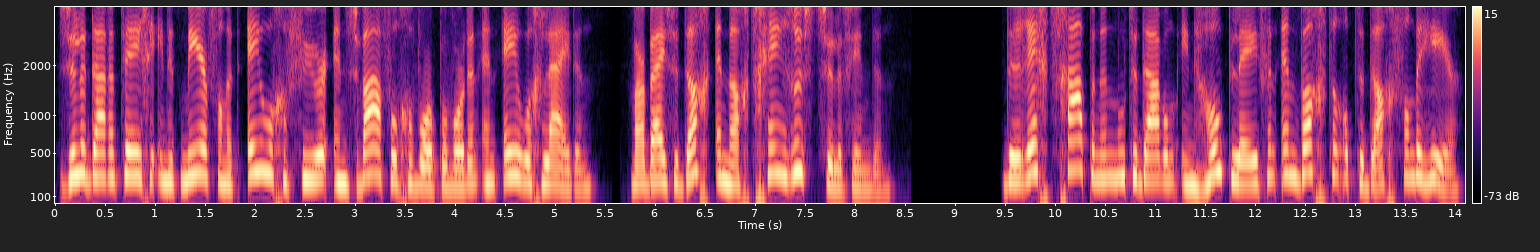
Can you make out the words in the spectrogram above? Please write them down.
zullen daarentegen in het meer van het eeuwige vuur en zwavel geworpen worden en eeuwig lijden, waarbij ze dag en nacht geen rust zullen vinden. De rechtschapenen moeten daarom in hoop leven en wachten op de dag van de Heer.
